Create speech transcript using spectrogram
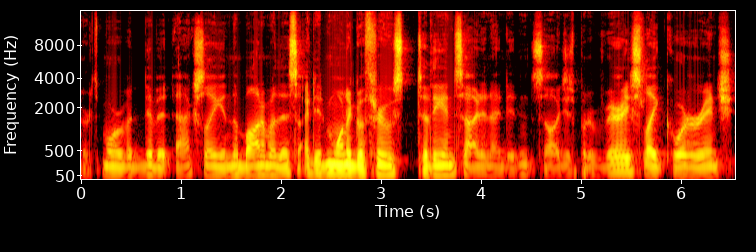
or it's more of a divot actually in the bottom of this. I didn't want to go through to the inside, and I didn't, so I just put a very slight quarter inch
